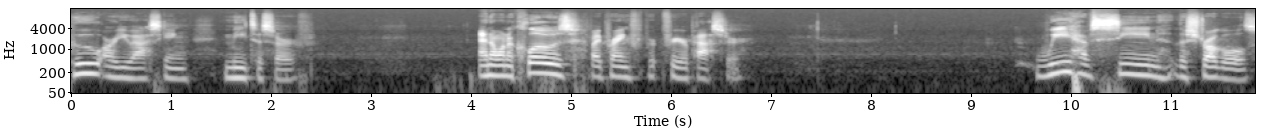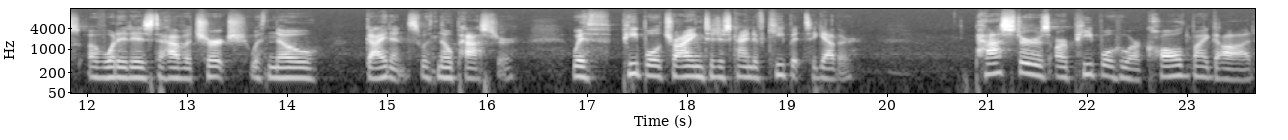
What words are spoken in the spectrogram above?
Who are you asking me to serve? And I want to close by praying for, for your pastor. We have seen the struggles of what it is to have a church with no guidance, with no pastor, with people trying to just kind of keep it together. Pastors are people who are called by God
